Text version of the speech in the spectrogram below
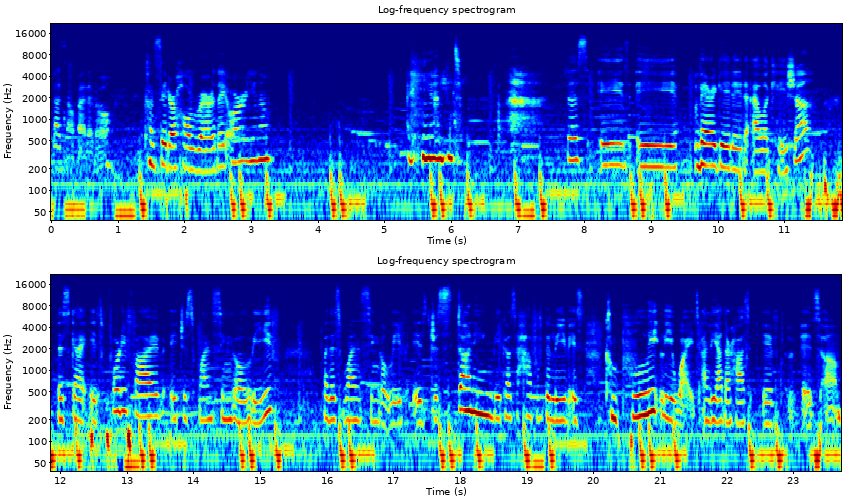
that's not bad at all. Consider how rare they are, you know. And this is a variegated alocasia. This guy is 45. It's just one single leaf. But this one single leaf is just stunning because half of the leaf is completely white and the other half if it's um,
